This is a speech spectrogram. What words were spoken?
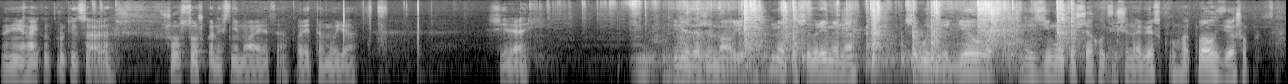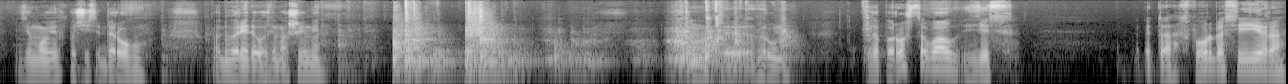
Вернее, гайка крутится, а шо- сошка не снимается, поэтому я сильно и не зажимал ее. Ну, это все временно, все будем доделывать на зиму, то что я хочу еще навеску, отвал сделать, чтобы зимой почистить дорогу во дворе да возле машины. Вот, э, руль запорожца вал, здесь это з Форда Сієра.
